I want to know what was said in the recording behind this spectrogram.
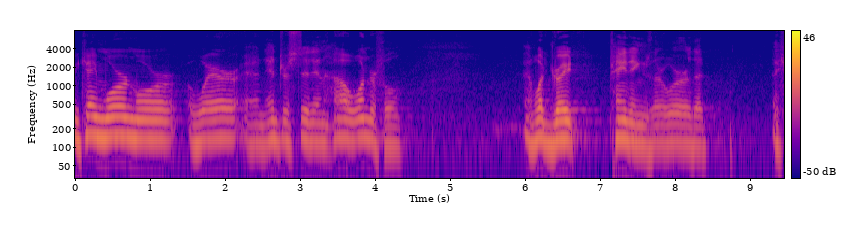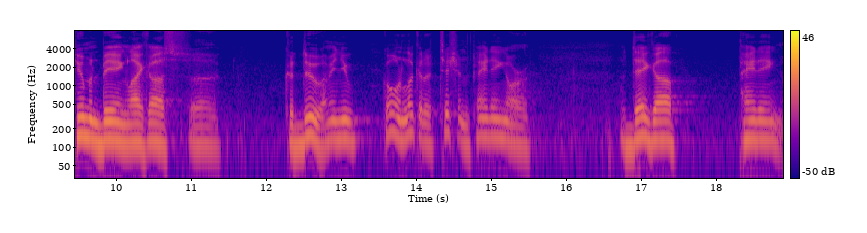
became more and more aware and interested in how wonderful and what great paintings there were that a human being like us uh, could do. I mean, you go and look at a Titian painting or a Degas painting,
